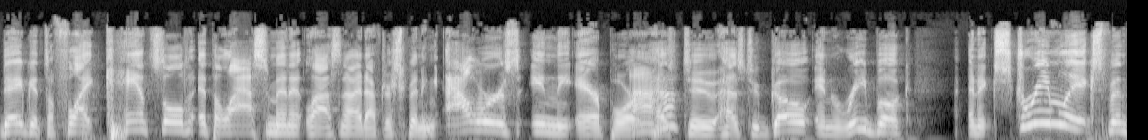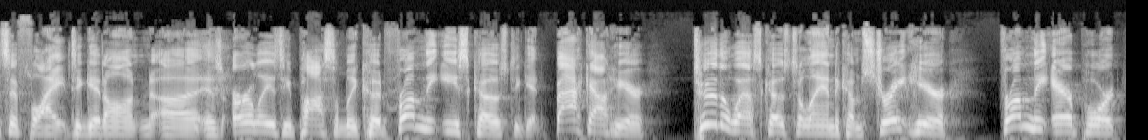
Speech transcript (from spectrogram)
Dave gets a flight canceled at the last minute last night after spending hours in the airport. Uh-huh. Has to has to go and rebook an extremely expensive flight to get on uh, as early as he possibly could from the East Coast to get back out here to the West Coast to land to come straight here from the airport.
